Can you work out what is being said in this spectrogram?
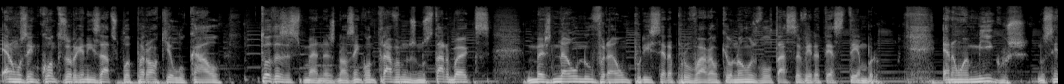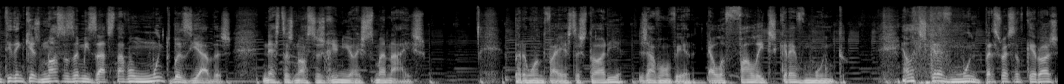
Eram os encontros organizados pela paróquia local. Todas as semanas nós encontrávamos no Starbucks, mas não no verão, por isso era provável que eu não os voltasse a ver até setembro. Eram amigos, no sentido em que as nossas amizades estavam muito baseadas nestas nossas reuniões semanais. Para onde vai esta história? Já vão ver. Ela fala e descreve muito. Ela descreve muito, parece o essa de Queiroz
